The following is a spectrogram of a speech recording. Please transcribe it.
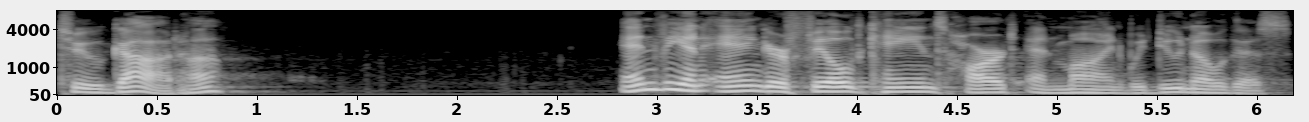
to God, huh? Envy and anger filled Cain's heart and mind. We do know this.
